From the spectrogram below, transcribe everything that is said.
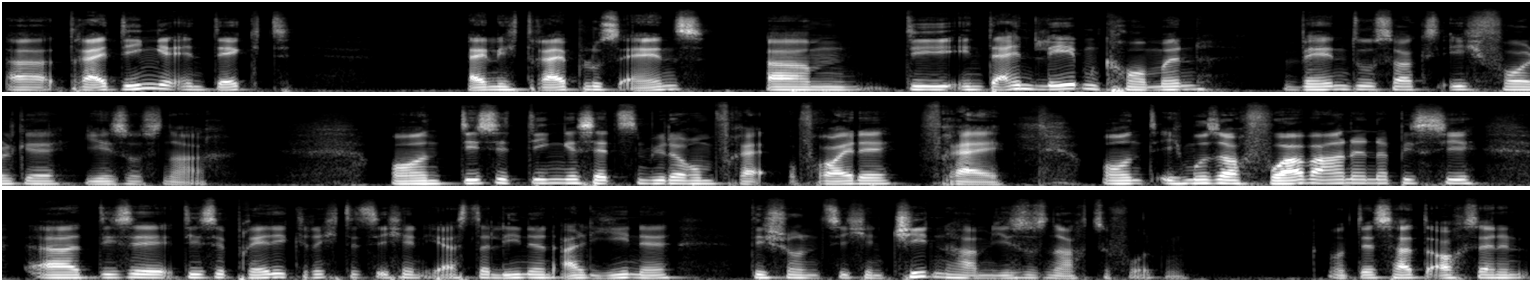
äh, drei Dinge entdeckt, eigentlich drei plus eins, ähm, die in dein Leben kommen, wenn du sagst, ich folge Jesus nach. Und diese Dinge setzen wiederum frei, Freude frei. Und ich muss auch vorwarnen ein bisschen, äh, diese, diese Predigt richtet sich in erster Linie an all jene, die schon sich entschieden haben, Jesus nachzufolgen. Und das hat auch seinen,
